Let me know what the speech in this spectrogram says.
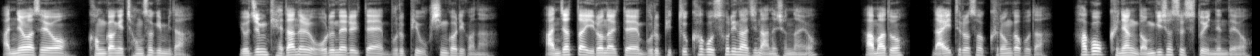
안녕하세요. 건강의 정석입니다. 요즘 계단을 오르내릴 때 무릎이 욱신거리거나 앉았다 일어날 때 무릎이 뚝 하고 소리 나진 않으셨나요? 아마도 나이 들어서 그런가 보다 하고 그냥 넘기셨을 수도 있는데요.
